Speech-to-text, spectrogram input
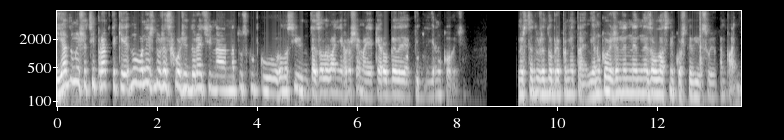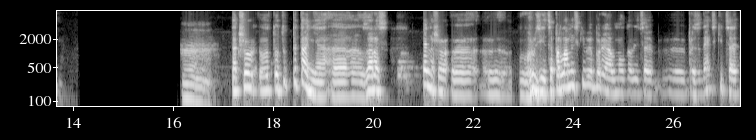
І я думаю, що ці практики, ну вони ж дуже схожі, до речі, на, на ту скупку голосів та заливання грошима, яке робили під Януковича. Ми ж це дуже добре пам'ятаємо. Янукович же не, не, не за власні кошти вів свою кампанію. М. Так що от, от тут питання е, зараз. Звичайно, що е, в Грузії це парламентські вибори, а в Молдові це е, президентські, це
